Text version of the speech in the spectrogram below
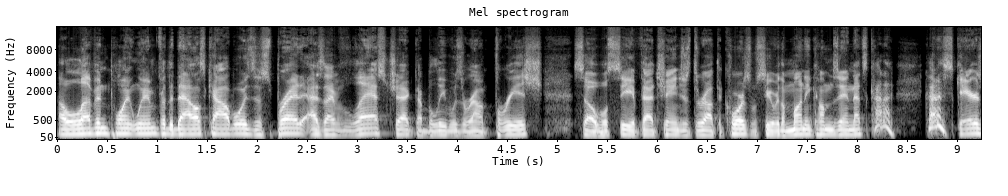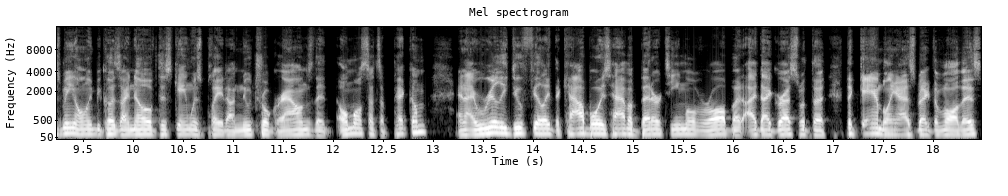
11 point win for the Dallas Cowboys. The spread, as I've last checked, I believe was around three ish. So we'll see if that changes throughout the course. We'll see where the money comes in. That's kind of kind of scares me only because I know if this game was played on neutral grounds, that almost that's a pick 'em. And I really do feel like the Cowboys have a better team overall. But I digress with the the gambling aspect of all this.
